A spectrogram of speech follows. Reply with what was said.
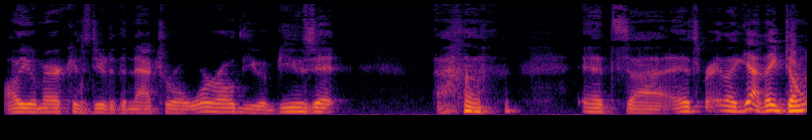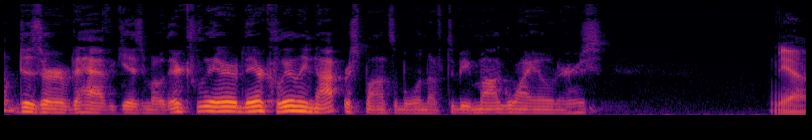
All you Americans do to the natural world. You abuse it. Um, it's uh, it's great. Like yeah, they don't deserve to have Gizmo. They're clear. They're clearly not responsible enough to be Mogwai owners. Yeah.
